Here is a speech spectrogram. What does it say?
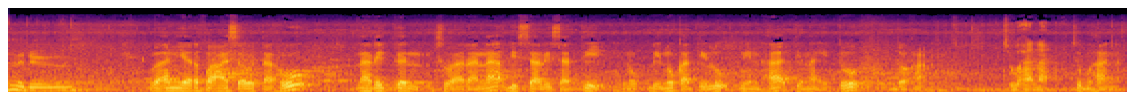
aduh. Wa an yarfa'a sautahu narikeun suarana bisa lisati nuk dinu katilu minha tina itu doa. Subhana. Subhana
